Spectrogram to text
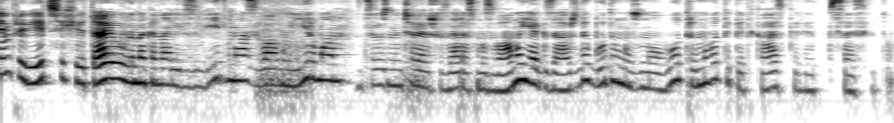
Всім привіт! Всіх вітаю! Ви на каналі Відьма. З вами Ірма. Це означає, що зараз ми з вами, як завжди, будемо знову отримувати підказки від Всесвіту.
